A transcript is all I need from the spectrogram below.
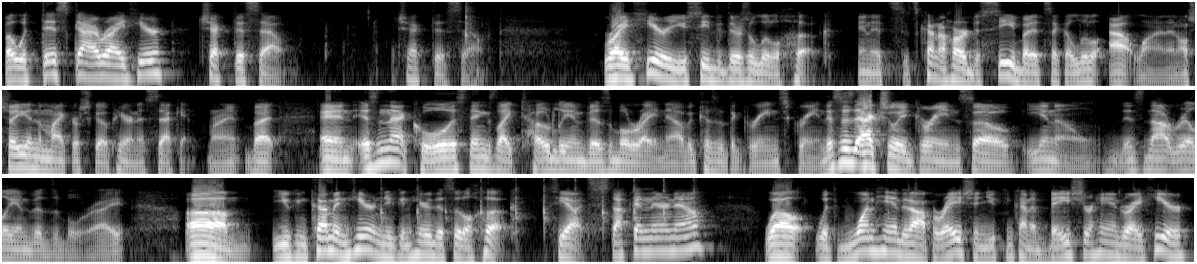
But with this guy right here, check this out. Check this out. Right here, you see that there's a little hook, and it's it's kind of hard to see, but it's like a little outline, and I'll show you in the microscope here in a second, right? But and isn't that cool? This thing's like totally invisible right now because of the green screen. This is actually green, so you know it's not really invisible, right? Um, you can come in here and you can hear this little hook. See how it's stuck in there now? Well, with one-handed operation, you can kind of base your hand right here,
